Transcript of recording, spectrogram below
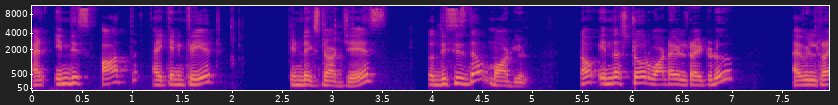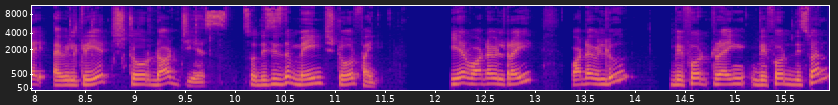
And in this auth, I can create index.js. So this is the module. Now in the store, what I will try to do, I will try, I will create store.js. So this is the main store file. Here what I will try, what I will do before trying, before this one,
